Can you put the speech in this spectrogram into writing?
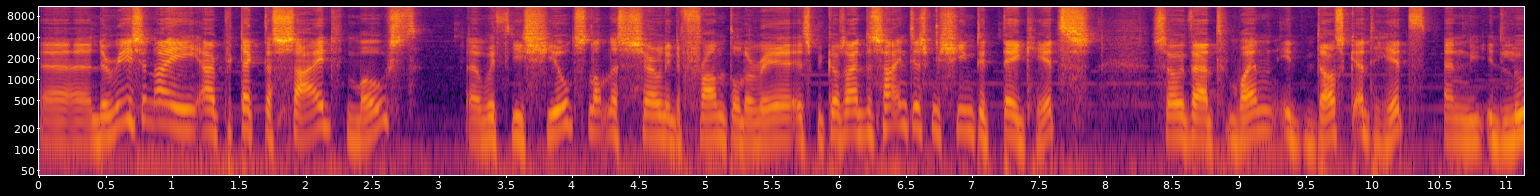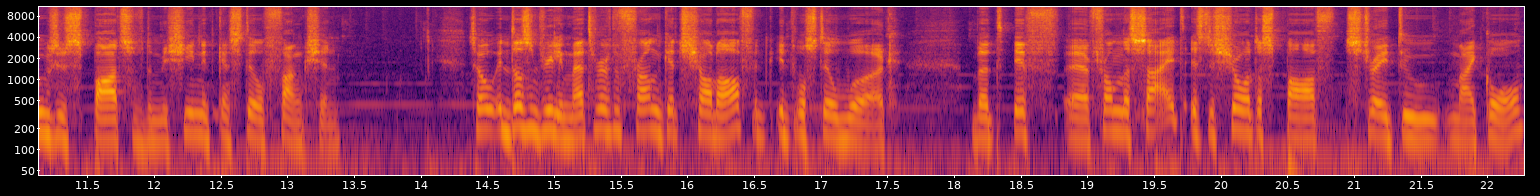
Uh, the reason I, I protect the side most uh, with these shields, not necessarily the front or the rear, is because I designed this machine to take hits so that when it does get hit and it loses parts of the machine it can still function. So it doesn't really matter if the front gets shot off, it, it will still work. But if uh, from the side is the shortest path straight to my core,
